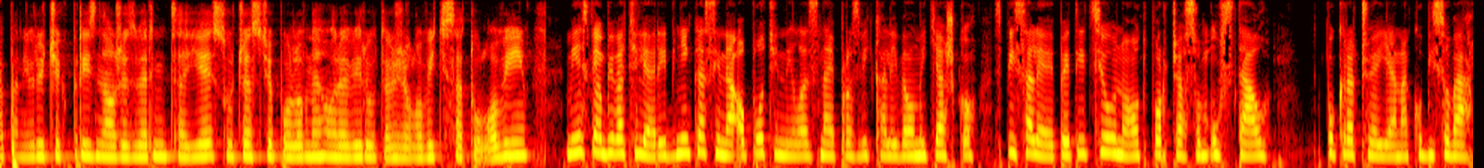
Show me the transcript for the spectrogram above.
pán Juriček priznal, že zvernica je súčasťou polovného revíru, takže loviť sa tu loví. Miestni obyvatelia Rybníka si na oplotený les najprv zvykali veľmi ťažko. Spísali aj petíciu, no odpor časom ustal. Pokračuje Jana Kubisová.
